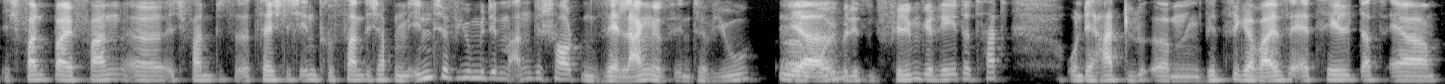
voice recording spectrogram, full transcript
ich fand bei Fun, äh, ich fand es tatsächlich interessant. Ich habe ein Interview mit ihm angeschaut, ein sehr langes Interview, äh, Ja. wo er über diesen Film geredet hat. Und er hat ähm, witzigerweise erzählt, dass er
